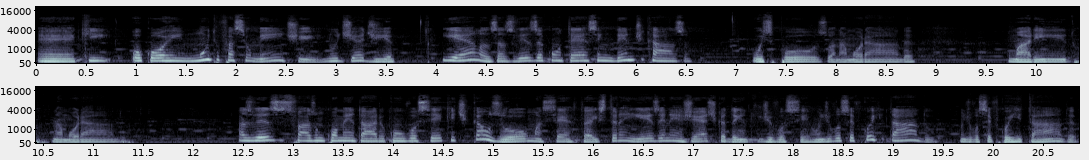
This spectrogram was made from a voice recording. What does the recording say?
é, que ocorrem muito facilmente no dia a dia. E elas, às vezes, acontecem dentro de casa. O esposo, a namorada, o marido, namorado. Às vezes faz um comentário com você que te causou uma certa estranheza energética dentro de você, onde você ficou irritado, onde você ficou irritada.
